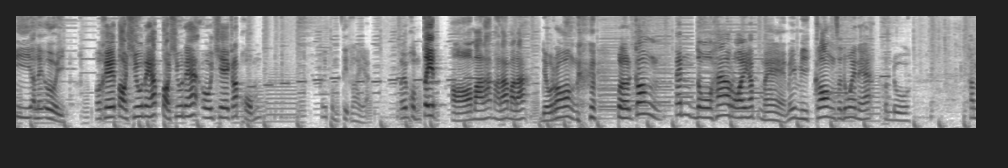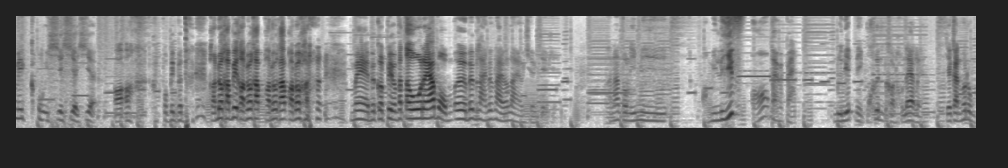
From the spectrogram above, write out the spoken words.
มีอะไรเอ่ย โอเค ต่อคิวนะครับ ต่อคิวนะฮะ โอเคครับผม ฮ้ยผมติดอะไรอะเฮ้ยผมติด อ๋อมาละมาละมาละเดี๋ยวร้อง เปิดกล้องเต้นโด 500 ครับแหม่ไม่มีกล้องซะด้วยเนี่ยคนดู ถ้ามีโอ้ยเฮียเฮียเฮียอ๋อผมปิดประตูขอโทษครับพี่ขอโทษครับขอโทษครับขอโทษขอโทษแม่ไปกดปิดประตูนะครับผมเออไม่เป็นไรไม่เป็นไรไม่เป็นไรโอเคโอเคโอเคทางด้านตรงนี้มีอ๋อมีลิฟต์อ๋อไปไปไปมีลิฟต์นี่กูขึ้นไปก่อนคนแรกเลย เจอกันพ่อหนุ่ม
